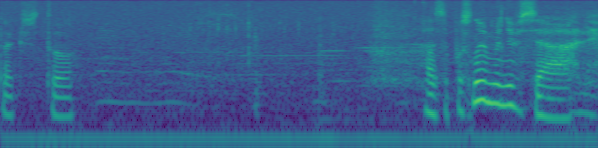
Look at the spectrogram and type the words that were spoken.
Так что... А запасной мы не взяли.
